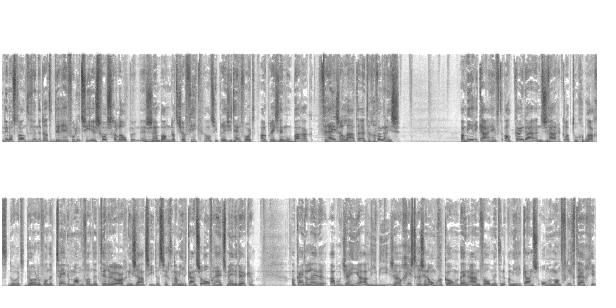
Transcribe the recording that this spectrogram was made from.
De demonstranten vinden dat de revolutie is vastgelopen... en ze zijn bang dat Shafiq, als hij president wordt... oud-president Mubarak vrij zal laten uit de gevangenis. Amerika heeft Al-Qaeda een zware klap toegebracht... door het doden van de tweede man van de terreurorganisatie. Dat zegt een Amerikaanse overheidsmedewerker. Al-Qaeda-leider Abu Jahia Alibi zou gisteren zijn omgekomen... bij een aanval met een Amerikaans onbemand vliegtuigje.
